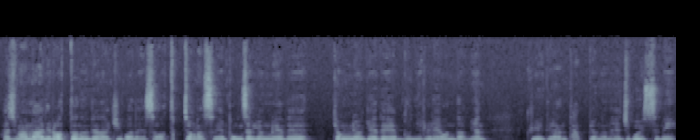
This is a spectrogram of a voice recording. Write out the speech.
하지만 만일 어떤 의대나 기관에서 특정 학생의 봉사 경력에 대해, 경력에 대해 문의를 해온다면 그에 대한 답변은 해주고 있으니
